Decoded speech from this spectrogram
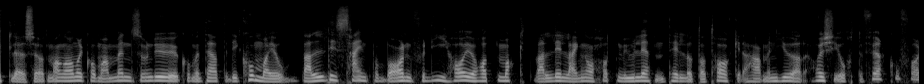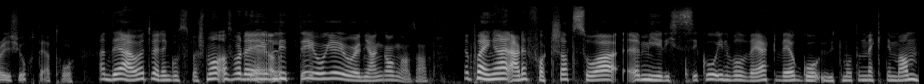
utløser at mange andre kommer. Men som du kommenterte, de kommer jo veldig seint på banen. For de har jo hatt makt veldig lenge og hatt muligheten til å ta tak i det her, men gjør det. Har ikke gjort det før. Hvorfor har de ikke gjort det, jeg tror? Ja, det er jo et veldig godt spørsmål. Altså, det, det, er jo litt, det er jo en gjenganger. sant? Men poenget her er det fortsatt så uh, mye risiko involvert ved å gå ut mot en mektig mann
